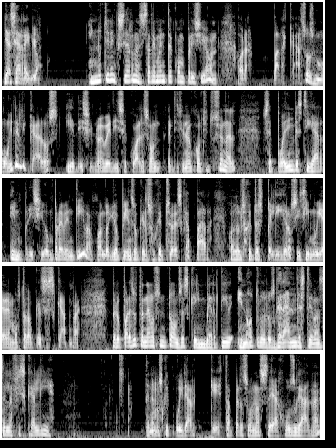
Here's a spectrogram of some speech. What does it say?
ya se arregló y no tiene que ser necesariamente con prisión. Ahora, para casos muy delicados, y el 19 dice cuáles son, el 19 constitucional, se puede investigar en prisión preventiva, cuando yo pienso que el sujeto se va a escapar, cuando el sujeto es peligrosísimo y ha demostrado que se escapa. Pero para eso tenemos entonces que invertir en otro de los grandes temas de la Fiscalía. Tenemos que cuidar que esta persona sea juzgada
